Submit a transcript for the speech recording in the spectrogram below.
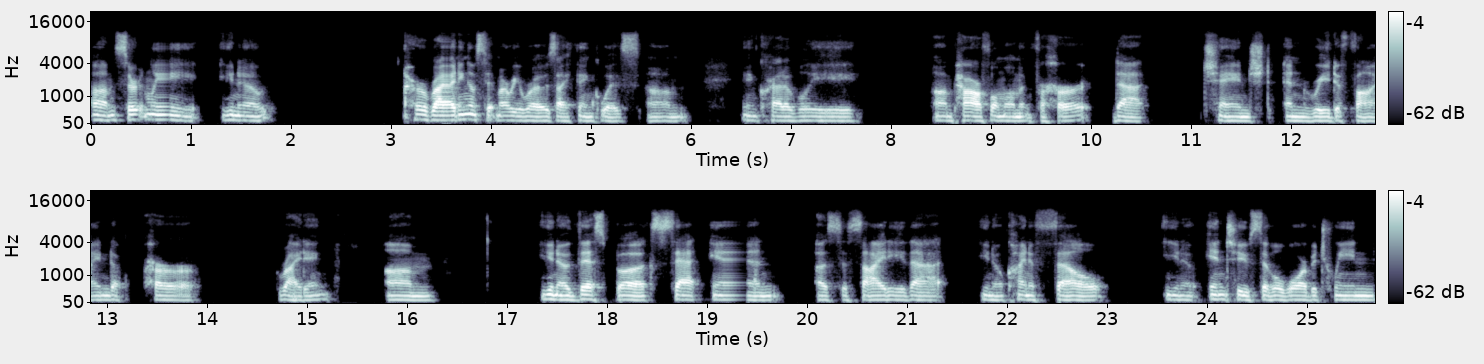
Um, certainly, you know, her writing of Sitt Marie Rose, I think, was um, incredibly um, powerful moment for her that changed and redefined her writing. Um, you know, this book set in a society that, you know, kind of fell you know into civil war between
